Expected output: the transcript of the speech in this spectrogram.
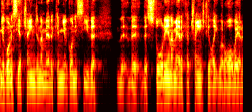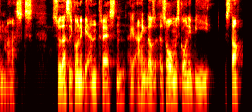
you're going to see a change in America and you're going to see the the, the, the story in America change to like we're all wearing masks. So this is going to be interesting. I, I think there's it's almost going to be start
